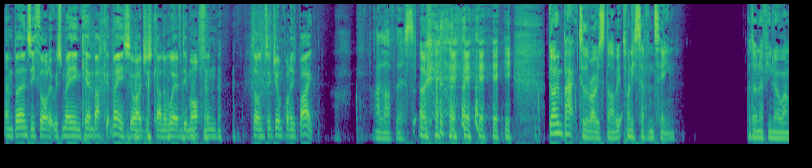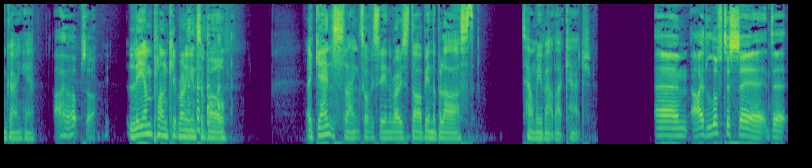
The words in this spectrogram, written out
And Burnsy thought it was me and came back at me, so I just kind of waved him off and told him to jump on his bike. I love this. Okay. going back to the Rose Derby 2017. I don't know if you know where I'm going here. I hope so. Liam Plunkett running into bowl against Slanks, obviously in the Rose Derby and the Blast. Tell me about that catch. Um, I'd love to say that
